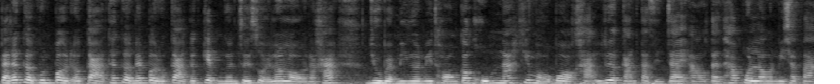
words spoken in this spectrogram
แต่ถ้าเกิดคุณเปิดโอกาส ถ้าเกิดไม่เปิดโอกาสก็เก็บเงินสวยๆหล่อๆนะคะ อยู่แบบมีเงินมีทองก็คุ้มนะ ที่หมอบอกค่ะ เลือกการตัดสินใจเอา แต่ถ้าคนเรามันมีชะตา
